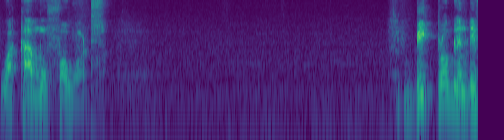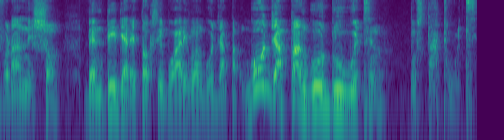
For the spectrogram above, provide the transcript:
waka move forward. Big problem dey for that nation. Then they there they talk say Buhari wan go Japan. Go Japan, go do waiting to start with.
